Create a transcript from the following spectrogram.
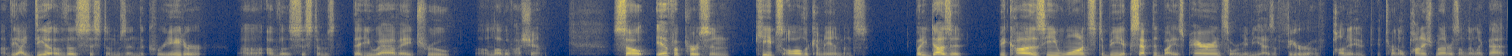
uh, the idea of those systems and the creator uh, of those systems that you have a true uh, love of Hashem. So if a person keeps all the commandments, but he does it because he wants to be accepted by his parents, or maybe he has a fear of eternal punishment or something like that,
